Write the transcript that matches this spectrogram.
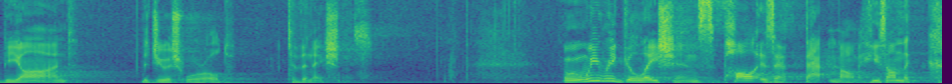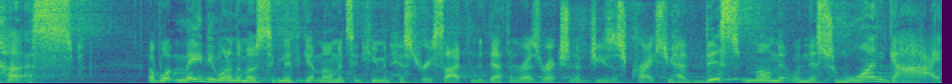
beyond the Jewish world to the nations. And when we read Galatians, Paul is at that moment. He's on the cusp of what may be one of the most significant moments in human history, aside from the death and resurrection of Jesus Christ. You have this moment when this one guy,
